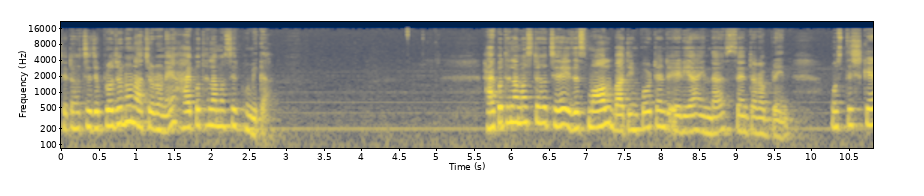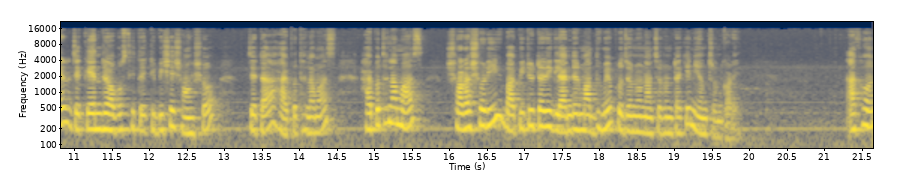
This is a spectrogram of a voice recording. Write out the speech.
সেটা হচ্ছে যে প্রজনন আচরণে হাইপোথ্যালামাসের ভূমিকা। হাইপোথ্যালামাসটা হচ্ছে is a small but important area in the centre of brain মস্তিষ্কের যে কেন্দ্রে অবস্থিত একটি বিশেষ অংশ, যেটা হাইপোথ্যালামাস হাইপোথ্যালামাস সরাসরি বা পিটুটারি গ্ল্যান্ডের মাধ্যমে প্রজনন আচরণটাকে নিয়ন্ত্রণ করে। এখন,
